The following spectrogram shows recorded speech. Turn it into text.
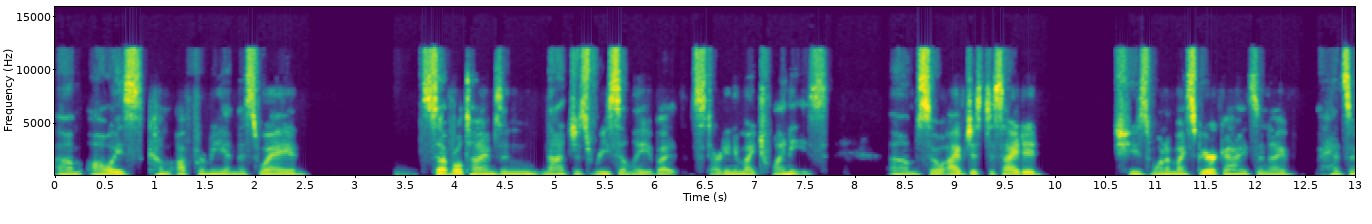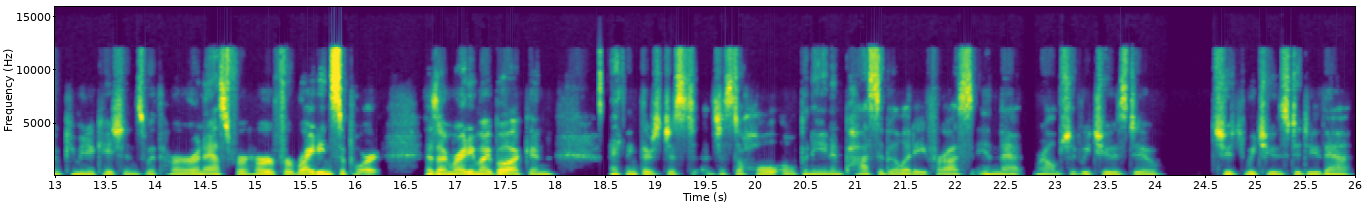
um, always come up for me in this way? And several times, and not just recently, but starting in my 20s. Um, so I've just decided she's one of my spirit guides, and I've had some communications with her and asked for her for writing support as I'm writing my book. And I think there's just just a whole opening and possibility for us in that realm should we choose to should we choose to do that.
